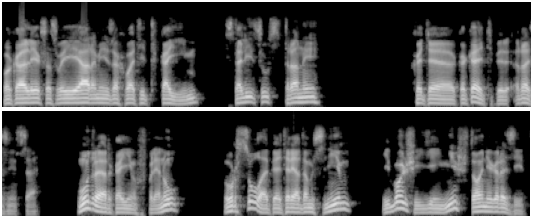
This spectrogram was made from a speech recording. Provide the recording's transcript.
пока Олег со своей армией захватит Каим, столицу страны. Хотя какая теперь разница? Мудрый Аркаим в плену, Урсула опять рядом с ним, и больше ей ничто не грозит.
